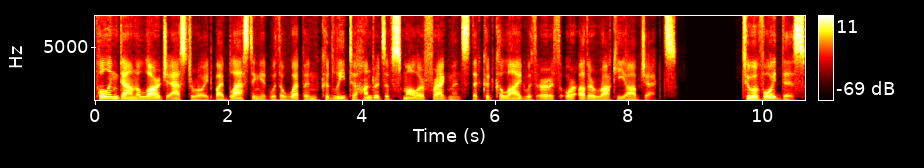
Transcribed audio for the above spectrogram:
Pulling down a large asteroid by blasting it with a weapon could lead to hundreds of smaller fragments that could collide with Earth or other rocky objects. To avoid this,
